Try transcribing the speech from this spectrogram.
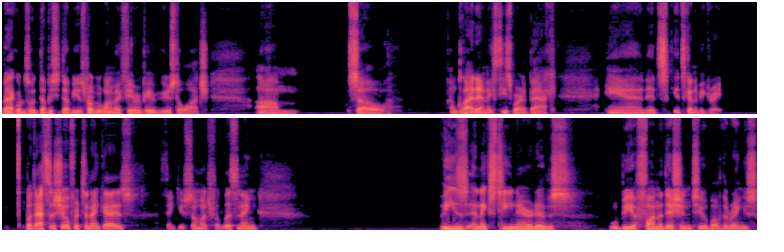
Backwards with WCW is probably one of my favorite pay per views to watch. Um, so I'm glad NXT's brought it back, and it's it's going to be great. But that's the show for tonight, guys. Thank you so much for listening. These NXT narratives will be a fun addition to Above the Rings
